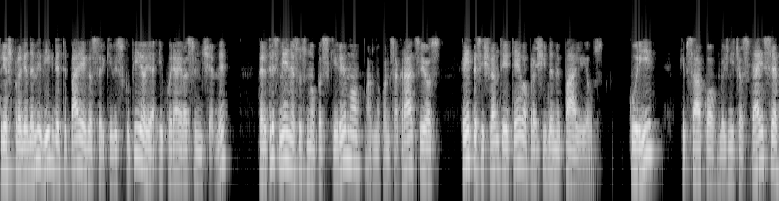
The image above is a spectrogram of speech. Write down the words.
prieš pradėdami vykdyti pareigas arkiviskupijoje, į kurią yra siunčiami, per tris mėnesius nuo paskirimo ar nuo konsekracijos kreipiasi šventąjį tėvą prašydami palijaus, kurį, kaip sako bažnyčios teisė,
